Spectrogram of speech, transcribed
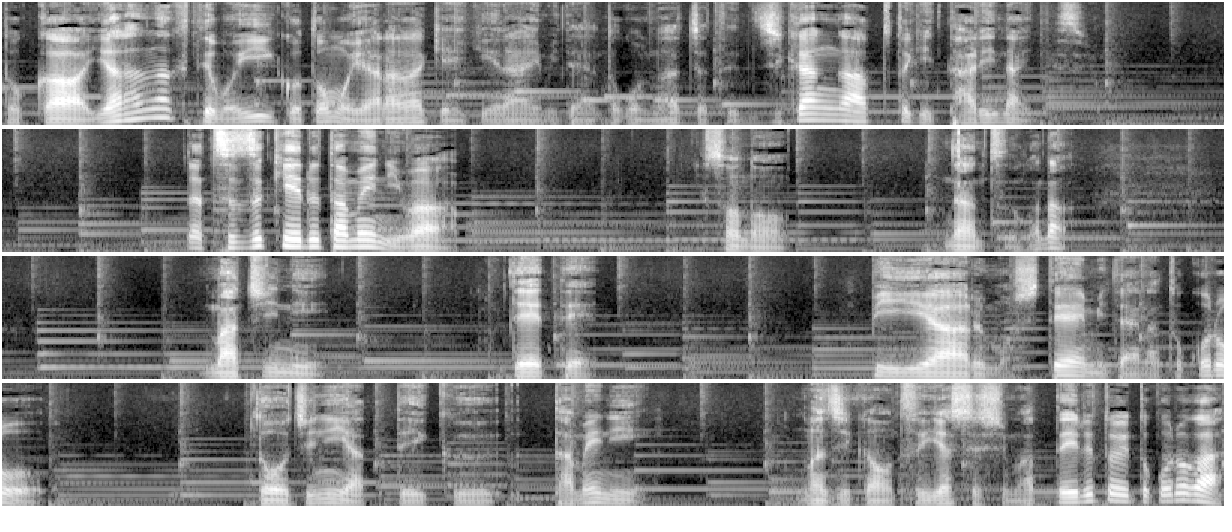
とかやらなくてもいいこともやらなきゃいけないみたいなところになっちゃって時間が圧倒的に足りないんですよ。だ続けるためにはそのなんつうのかな。街に出て PR もしてみたいなところを同時にやっていくために、まあ、時間を費やしてしまっているというところが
